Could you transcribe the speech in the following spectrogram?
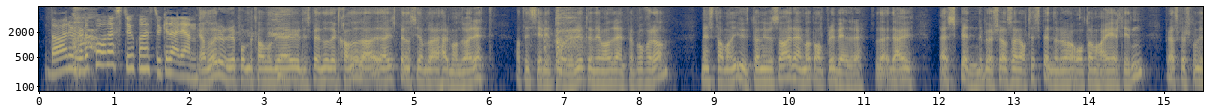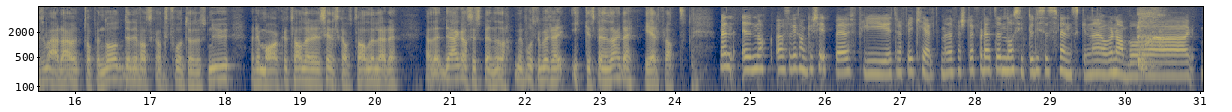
da ruller det på neste uke og neste uke der igjen. Ja, nå ruller det på med tall, og det er veldig spennende. Og det, kan jo, det er jo spennende å si om det er Herman du har rett. At det ser litt dårligere ut enn det man hadde regnet med på forhånd. Mens da man i utlandet i USA regner med at alt blir bedre. Så det, det er jo det er spennende børser. altså Det er alltid spennende du har all time high hele tiden. For det er spørsmålet liksom, Er det toppen nådd, eller hva skal få til å snu? Er det makrotall, eller selskapstall, eller er det ja, det, det, er ganske spennende, da. Men på Oslo Børs er det ikke spennende i dag. Det er helt flatt. Men eh, nok, altså, Vi kan ikke skippe flytrafikk helt med det første. for Nå sitter jo disse svenskene over nabo,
